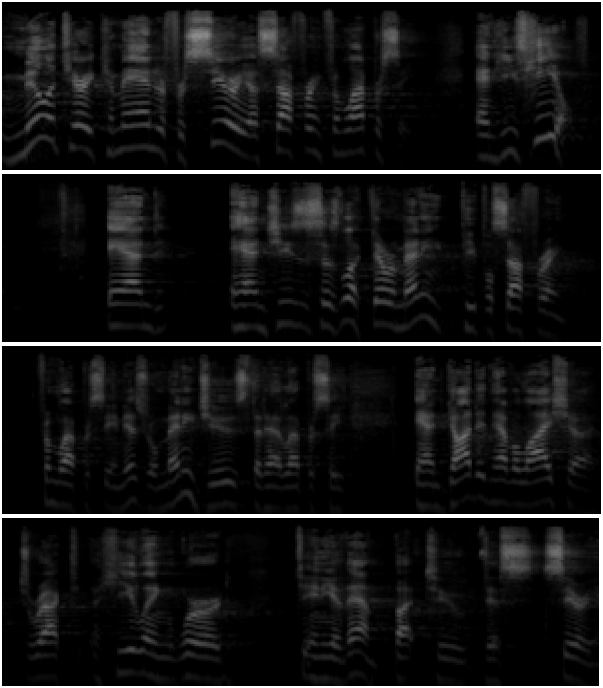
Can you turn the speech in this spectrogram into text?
military commander for Syria suffering from leprosy. And he's healed. And and Jesus says, Look, there were many people suffering from leprosy in Israel, many Jews that had leprosy. And God didn't have Elisha direct a healing word to any of them, but to this Syrian.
